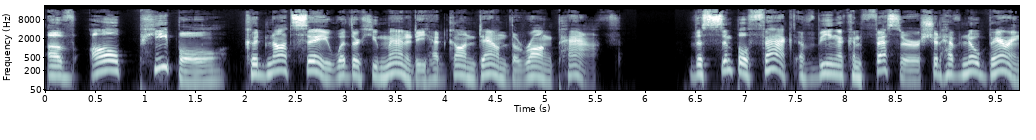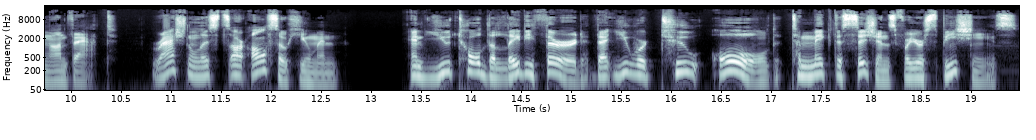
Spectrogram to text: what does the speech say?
of all people, could not say whether humanity had gone down the wrong path. The simple fact of being a confessor should have no bearing on that. Rationalists are also human and you told the Lady Third that you were too old to make decisions for your species.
